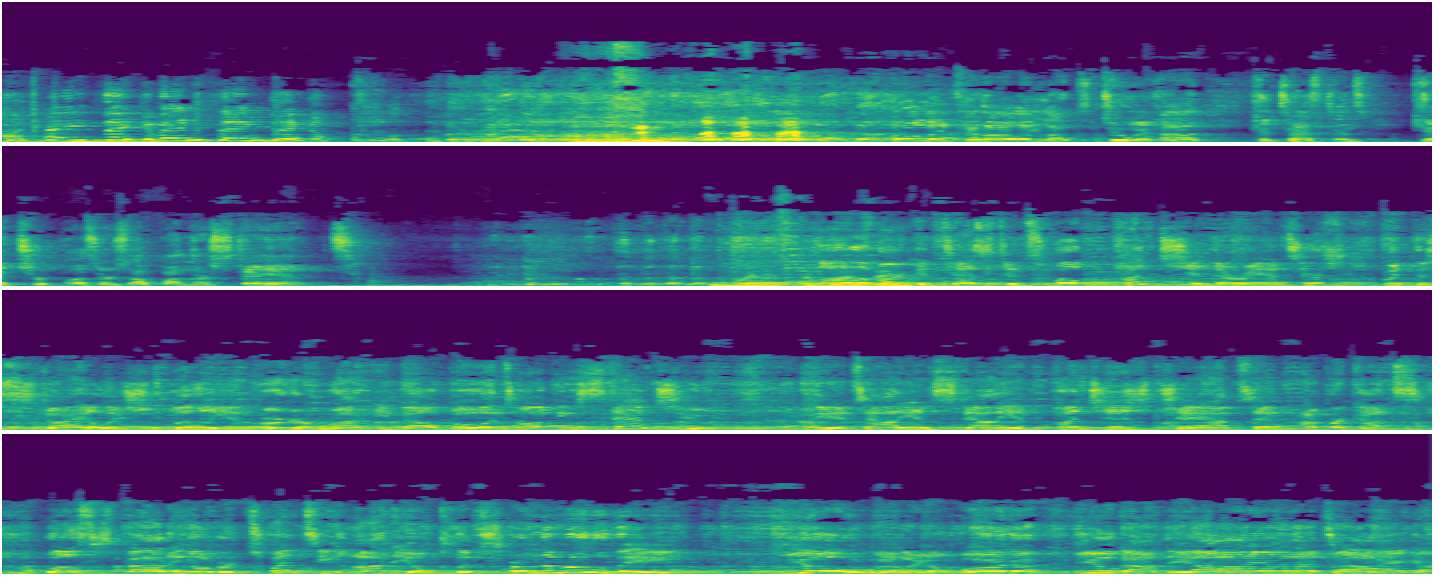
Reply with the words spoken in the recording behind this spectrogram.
I can't think of anything, Dale. Holy cannoli, let's do it, huh? Contestants, get your buzzers up on their stands. What is the All of our contestants will punch in their answers with the stylish Lillian Verner Rocky Balboa talking statue. The Italian stallion punches, jabs, and uppercuts while spouting over 20 audio clips from the movie. Yo, Lillian Verner, you got the eye of the tiger.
